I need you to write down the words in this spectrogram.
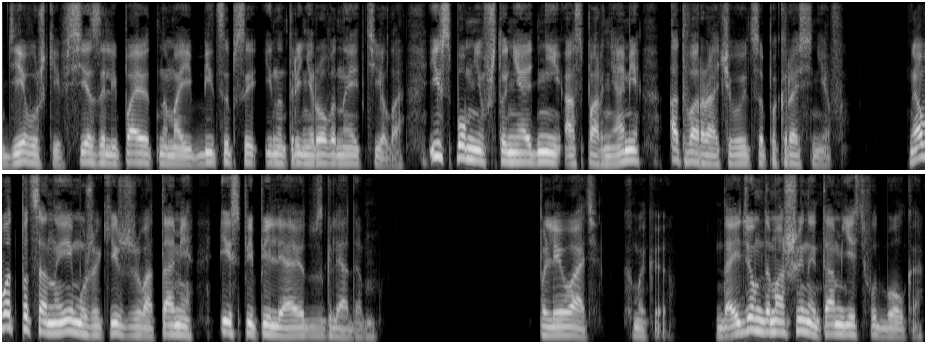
Девушки все залипают на мои бицепсы и на тренированное тело, и, вспомнив, что не одни, а с парнями, отворачиваются, покраснев. А вот пацаны и мужики с животами испепеляют взглядом. «Плевать», — хмыкаю. «Дойдем до машины, там есть футболка.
